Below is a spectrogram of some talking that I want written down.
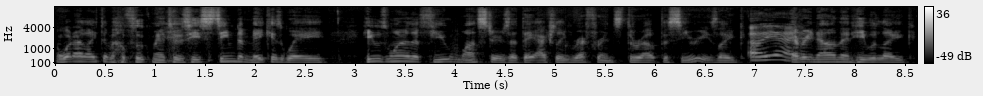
And what I liked about Fluke Man too is he seemed to make his way. He was one of the few monsters that they actually referenced throughout the series. Like, Oh, yeah. every now and then he would like,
